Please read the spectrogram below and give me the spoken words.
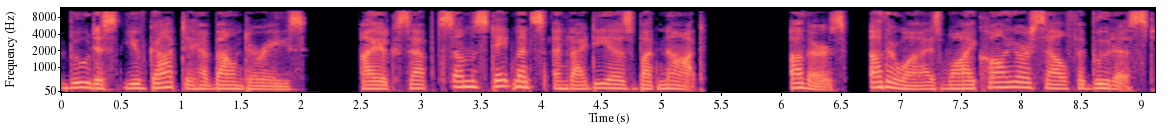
Buddhist, you've got to have boundaries. I accept some statements and ideas but not others, otherwise, why call yourself a Buddhist?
